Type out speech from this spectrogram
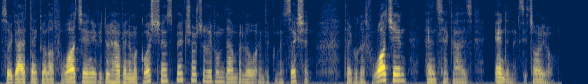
So guys, thank you a lot for watching. If you do have any more questions, make sure to leave them down below in the comment section. Thank you guys for watching and see you guys in the next tutorial.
